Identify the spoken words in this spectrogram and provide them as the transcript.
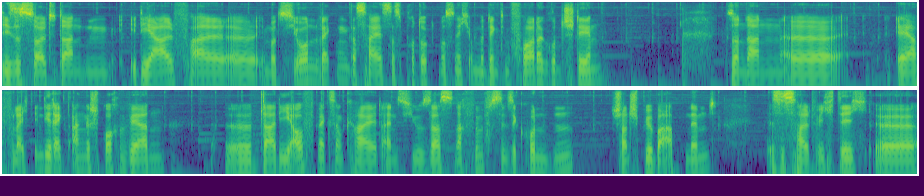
Dieses sollte dann im Idealfall äh, Emotionen wecken. Das heißt, das Produkt muss nicht unbedingt im Vordergrund stehen, sondern äh, eher vielleicht indirekt angesprochen werden äh, da die Aufmerksamkeit eines Users nach 15 Sekunden schon spürbar abnimmt, ist es halt wichtig, äh,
